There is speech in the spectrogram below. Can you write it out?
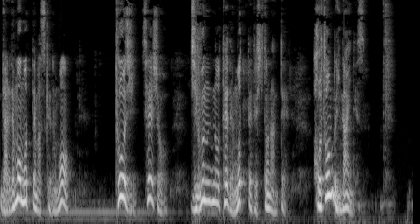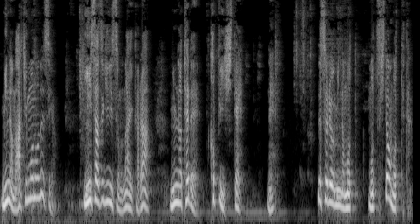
誰でも持ってますけども、当時聖書を自分の手で持ってる人なんてほとんどいないんです。みんな巻物ですよ。印刷技術もないから、みんな手でコピーして、ね。で、それをみんな持つ人は持ってた。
